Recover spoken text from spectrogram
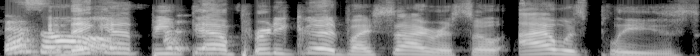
that's and all. they got beat down pretty good by Cyrus. So I was pleased.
